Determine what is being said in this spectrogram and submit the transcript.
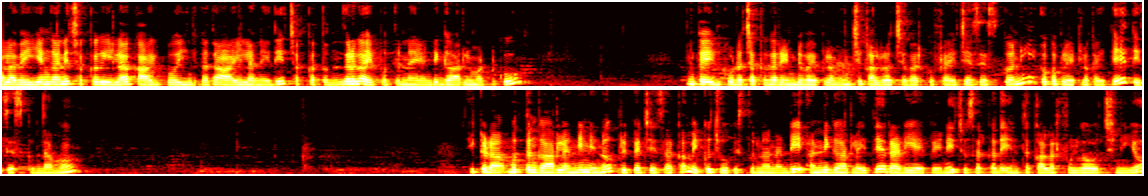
అలా వేయంగానే చక్కగా ఇలా కాగిపోయింది కదా ఆయిల్ అనేది చక్క తొందరగా అయిపోతున్నాయండి గారెలు మట్టుకు. ఇంకా ఇవి కూడా చక్కగా రెండు వైపులా మంచి కలర్ వచ్చే వరకు ఫ్రై చేసేసుకొని ఒక ప్లేట్లోకి అయితే తీసేసుకుందాము. ఇక్కడ మొత్తం గారెలన్నీ నేను ప్రిపేర్ చేశాక మీకు చూపిస్తున్నానండి. అన్ని గార్లు అయితే రెడీ అయిపోయినాయి. చూసారు కదా ఎంత కలర్ఫుల్గా వచ్చినాయో.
